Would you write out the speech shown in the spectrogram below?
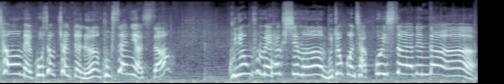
처음에 고속철도는 국산이었어? 군용품의 핵심은 무조건 잡고 있어야 된다.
